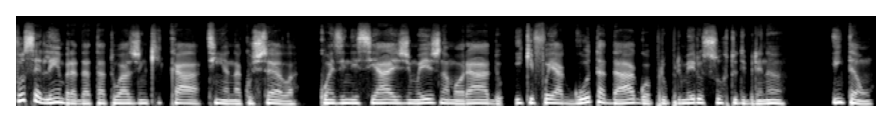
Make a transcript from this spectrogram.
Você lembra da tatuagem que K tinha na costela? Com as iniciais de um ex-namorado e que foi a gota d'água para o primeiro surto de Brenan? Então,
